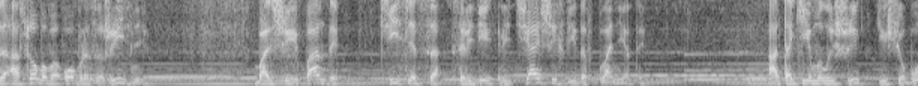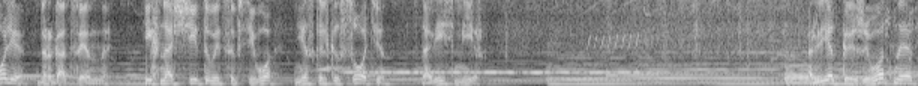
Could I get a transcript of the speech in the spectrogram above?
Из-за особого образа жизни большие панды числятся среди редчайших видов планеты. А такие малыши еще более драгоценны. Их насчитывается всего несколько сотен на весь мир. Редкое животное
